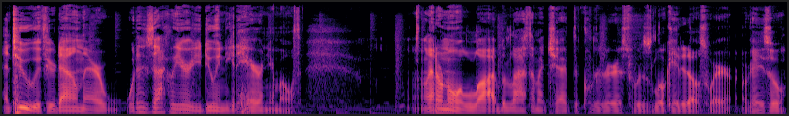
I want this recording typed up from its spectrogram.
and two, if you're down there, what exactly are you doing to get hair in your mouth? I don't know a lot, but last time I checked, the clitoris was located elsewhere. Okay, so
